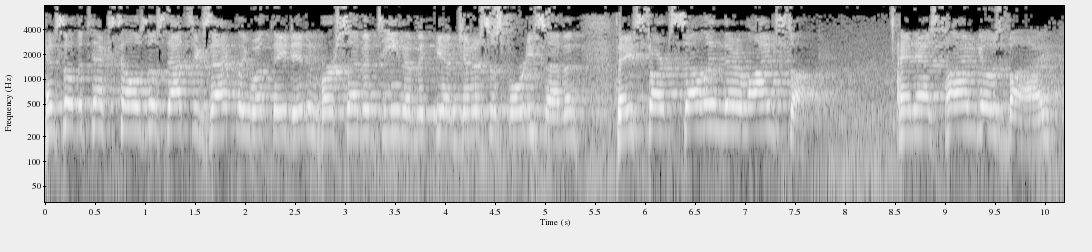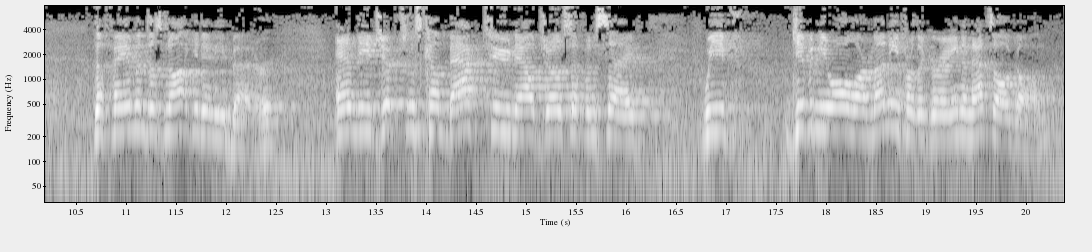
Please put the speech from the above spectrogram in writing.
And so the text tells us that's exactly what they did in verse 17 of Genesis 47. They start selling their livestock. And as time goes by, the famine does not get any better. And the Egyptians come back to now Joseph and say, We've given you all our money for the grain, and that's all gone.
